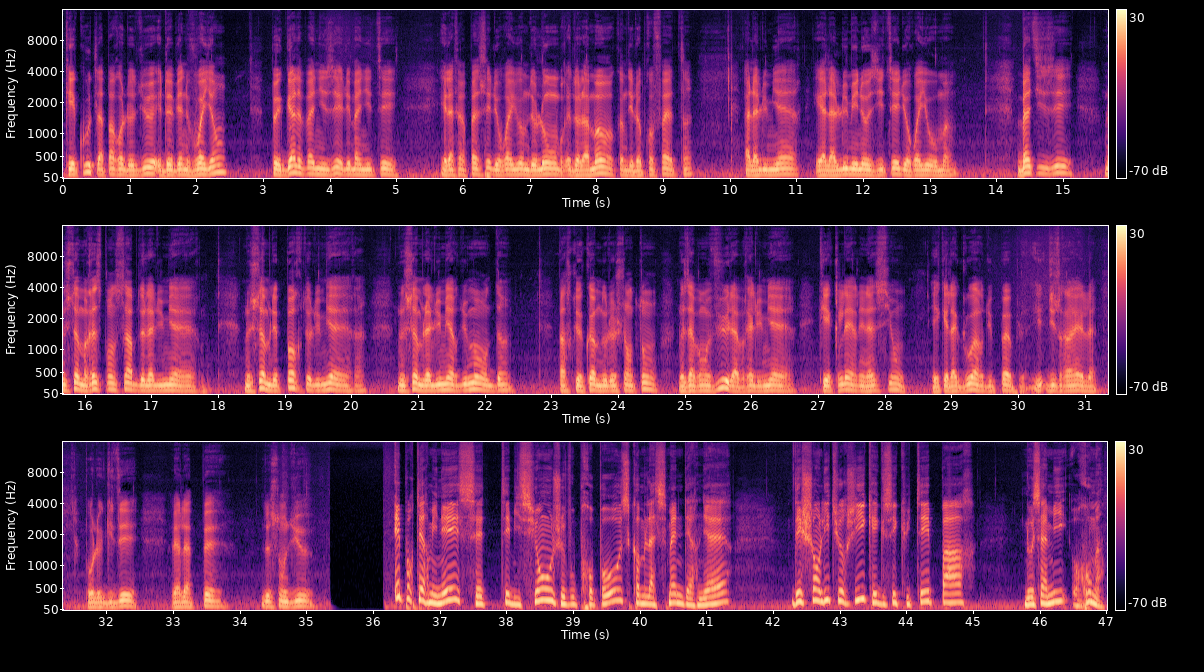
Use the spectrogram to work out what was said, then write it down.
qui écoutent la parole de Dieu et deviennent voyants, peut galvaniser l'humanité et la faire passer du royaume de l'ombre et de la mort, comme dit le prophète, à la lumière et à la luminosité du royaume. Baptisés, nous sommes responsables de la lumière. Nous sommes les portes-lumière. Nous sommes la lumière du monde. Parce que, comme nous le chantons, nous avons vu la vraie lumière qui éclaire les nations et qui est la gloire du peuple d'Israël pour le guider vers la paix de son Dieu. Et pour terminer cette émission, je vous propose, comme la semaine dernière, des chants liturgiques exécutés par nos amis roumains.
